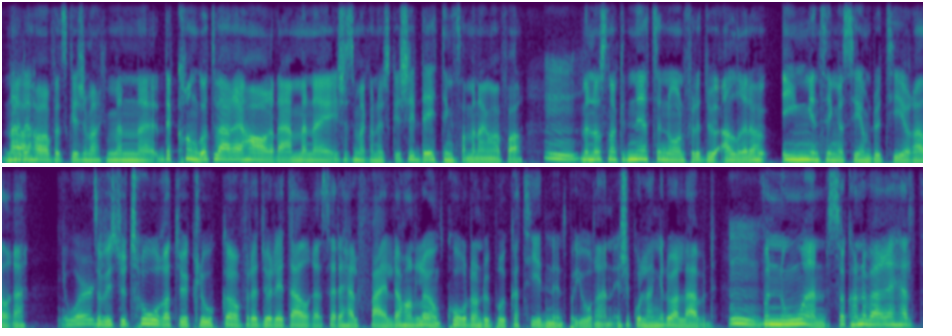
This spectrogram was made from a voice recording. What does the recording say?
Nei, Ja. det har jeg faktisk ikke merket, men eh, det kan godt være jeg har det, men jeg, ikke som jeg kan huske. Ikke i datingsammenheng i hvert fall. mm. Men å snakke ned til noen fordi du er eldre, det har jo ingenting å si om du er ti år eldre. Word. Så hvis du tror at du er klokere fordi du er litt eldre, så er det helt feil. Det handler jo om hvordan du bruker tiden din på jorden, ikke hvor lenge du har levd. Mm. For noen så kan det være helt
